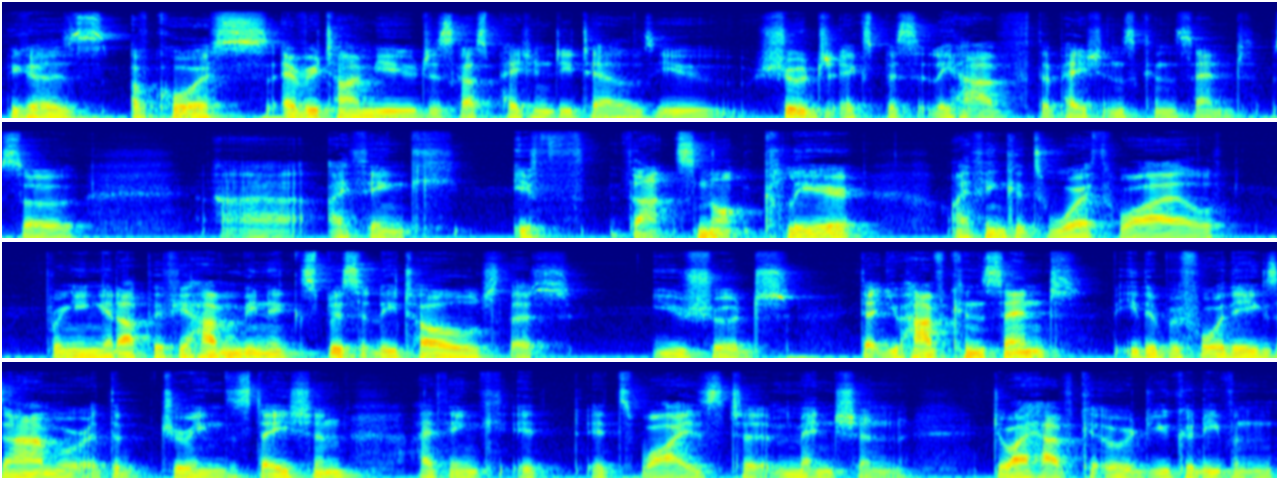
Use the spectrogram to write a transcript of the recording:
Because, of course, every time you discuss patient details, you should explicitly have the patient's consent. So, uh, I think if that's not clear, I think it's worthwhile bringing it up. If you haven't been explicitly told that you should, that you have consent, either before the exam or at the during the station, I think it it's wise to mention. Do I have, or you could even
